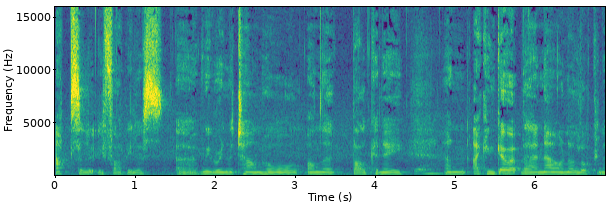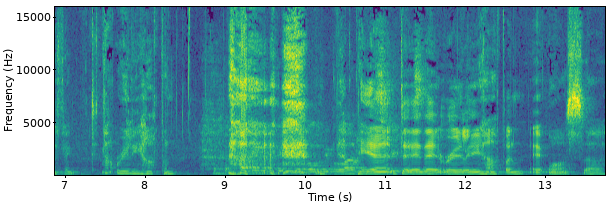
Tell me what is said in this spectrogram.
Absolutely fabulous. Uh, we were in the town hall on the balcony, yeah. and I can go up there now and I look and I think, did that really happen? yeah, did it really happen? It was. Uh,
